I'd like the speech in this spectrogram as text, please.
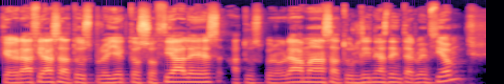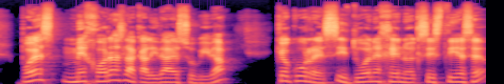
que gracias a tus proyectos sociales, a tus programas, a tus líneas de intervención, pues mejoras la calidad de su vida. ¿Qué ocurre si tu ONG no existiese?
